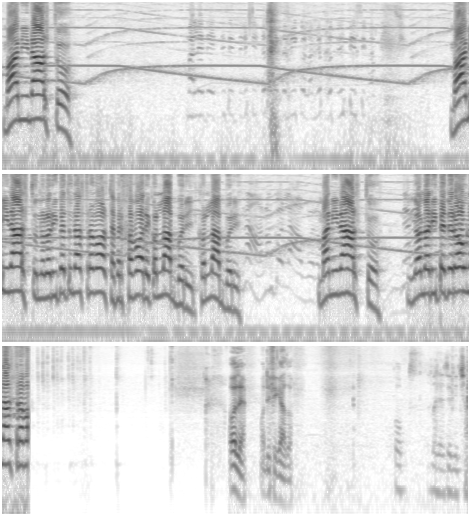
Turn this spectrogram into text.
Mani in alto! Mani in alto, non lo ripeto un'altra volta, per favore, collabori, collabori. No, non collaboro. Mani in alto, non lo ripeterò un'altra volta. Ole, modificato. Ops, sbagliato di ciao.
